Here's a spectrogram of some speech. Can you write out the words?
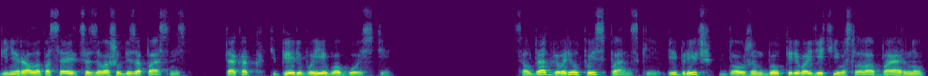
Генерал опасается за вашу безопасность, так как теперь вы его гости». Солдат говорил по-испански, и Бридж должен был переводить его слова Байерну,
